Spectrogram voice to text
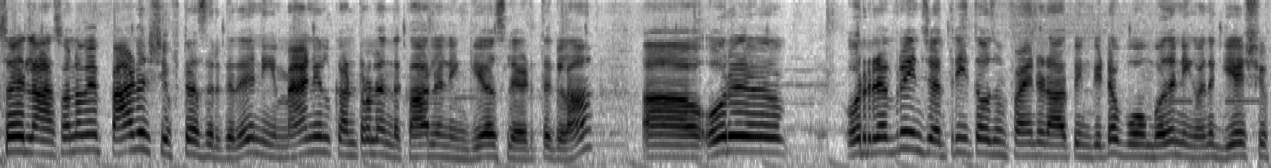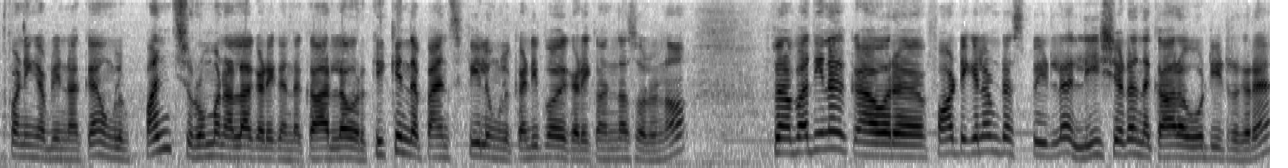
ஸோ இதில் நான் சொன்னவே பேடல் ஷிஃப்டர்ஸ் இருக்குது. நீங்கள் மேனுவல் கண்ட்ரோல் இந்த காரில் நீங்கள் கியர்ஸில் எடுத்துக்கலாம். ஒரு ஒரு rev range three thousand five hundred RPM கிட்ட போகும்போது நீங்கள் வந்து கியர் ஷிஃப்ட் பண்ணிங்க அப்படின்னாக்க உங்களுக்கு பஞ்ச் ரொம்ப நல்லா கிடைக்கும். இந்த காரில் ஒரு கிக் இந்த பேன்ஸ் ஃபீல் உங்களுக்கு கண்டிப்பாகவே கிடைக்கும்னு தான் சொல்லணும். இப்போ நான் பார்த்தீங்கன்னா ஒரு ஃபார்ட்டி கிலோமீட்டர் ஸ்பீடில் லீஷர்டாக அந்த காரை ஓட்டிகிட்டு இருக்கிறேன்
